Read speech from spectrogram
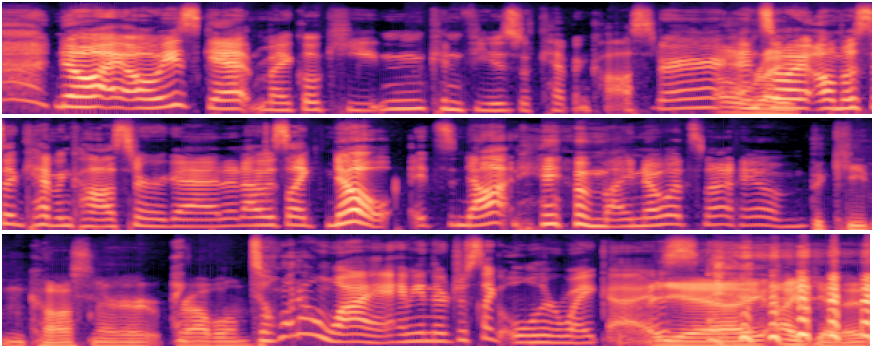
no, I always get Michael Keaton confused with Kevin Costner, Oh, and so I almost said Kevin Costner again, and I was like, no, it's not him. I know it's not him. The Keaton Costner problem. Don't know why. I mean, they're just like older white guys. Yeah, I, I get it.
